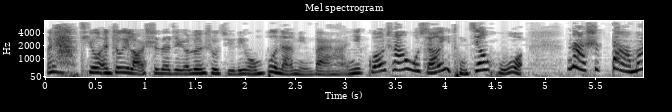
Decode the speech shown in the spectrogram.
哎呀，听完周毅老师的这个论述举例，我们不难明白哈，你广场舞想要一统江湖，那是大妈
